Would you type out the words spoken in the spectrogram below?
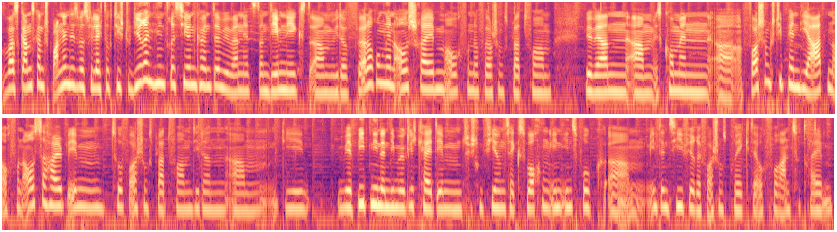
was ganz, ganz spannend ist, was vielleicht auch die Studierenden interessieren könnte, wir werden jetzt dann demnächst ähm, wieder Förderungen ausschreiben, auch von der Forschungsplattform. Wir werden, ähm, es kommen äh, Forschungsstipendiaten auch von außerhalb eben zur Forschungsplattform, die dann ähm, die wir bieten ihnen die Möglichkeit, eben zwischen vier und sechs Wochen in Innsbruck ähm, intensiv ihre Forschungsprojekte auch voranzutreiben.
